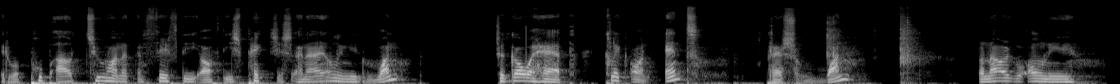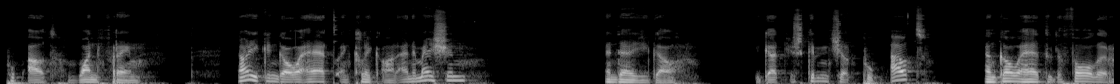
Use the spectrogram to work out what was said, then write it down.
it will poop out 250 of these pictures and I only need one. So go ahead, click on end press 1 so now it will only poop out one frame. Now you can go ahead and click on animation. And there you go. You got your screenshot poop out. And go ahead to the folder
